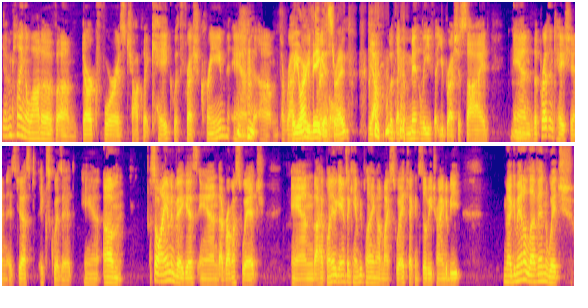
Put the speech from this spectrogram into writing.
Yeah, I've been playing a lot of um, dark forest chocolate cake with fresh cream and um, a Well, you are in raspberry Vegas, drizzle. right? yeah, with like a mint leaf that you brush aside, Mm-hmm. and the presentation is just exquisite. And um, so I am in Vegas, and I brought my Switch, and I have plenty of games I can't be playing on my Switch. I can still be trying to beat Mega Man 11, which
